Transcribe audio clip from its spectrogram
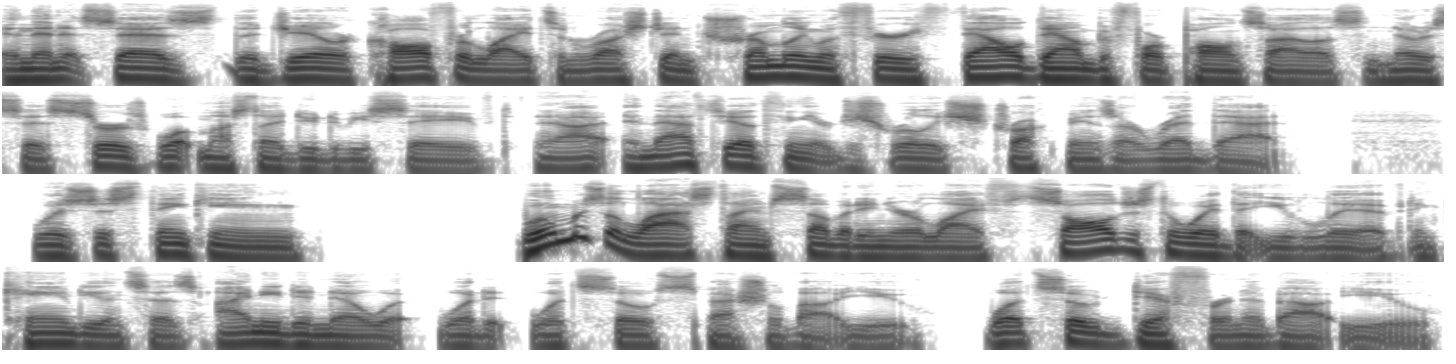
And then it says the jailer called for lights and rushed in, trembling with fear. He fell down before Paul and Silas and notices, Sirs, what must I do to be saved? And, I, and that's the other thing that just really struck me as I read that was just thinking, when was the last time somebody in your life saw just the way that you lived and came to you and says, I need to know what, what it, what's so special about you? What's so different about you?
